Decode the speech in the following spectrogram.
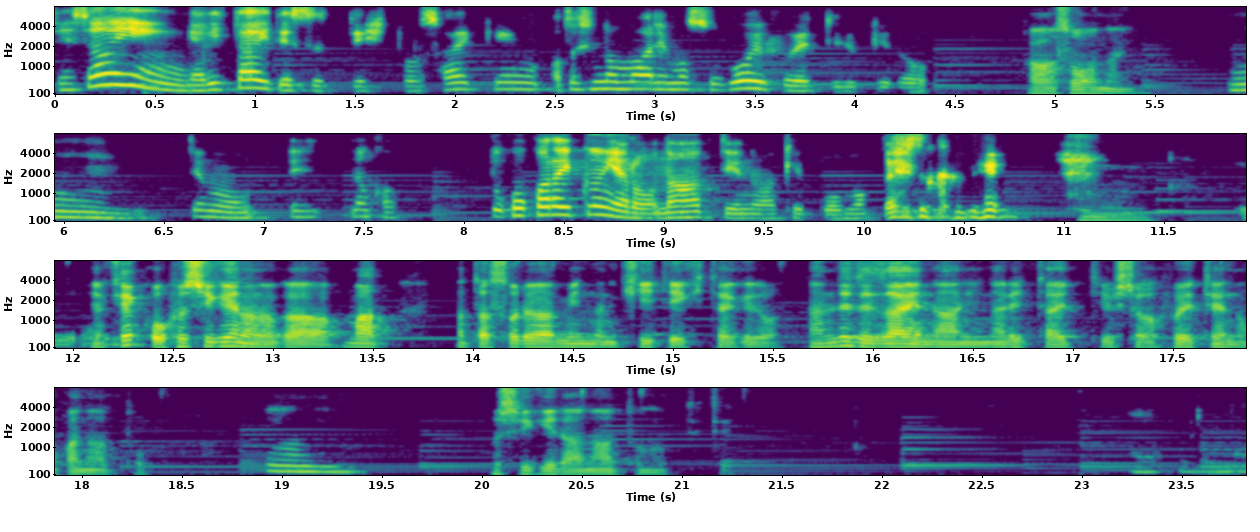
デザインやりたいですって人最近私の周りもすごい増えてるけど。ああそうなんや、うん、でもえなんかどこから行くんやろうなっていうのは結構思ったりとかね、うん、いや結構不思議なのが、まあ、またそれはみんなに聞いていきたいけどなんでデザイナーになりたいっていう人が増えてるのかなと、うん、不思議だなと思ってて。なるほどな、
